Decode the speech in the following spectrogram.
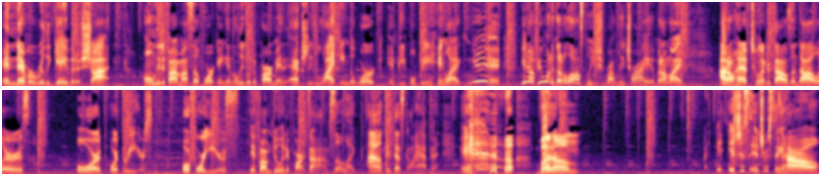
and never really gave it a shot, only to find myself working in the legal department and actually liking the work and people being like, yeah, you know, if you want to go to law school, you should probably try it. But I'm like, I don't have two hundred thousand dollars or or three years or four years if I'm doing it part time. So like I don't think that's gonna happen. And, but um, it, it's just interesting how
